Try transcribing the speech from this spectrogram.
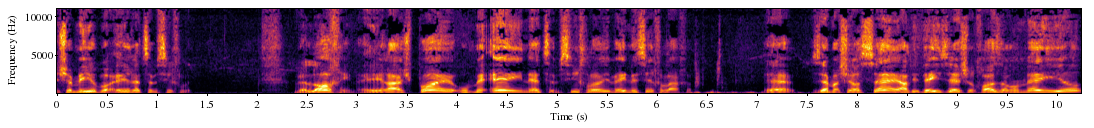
שמאיר בו עיר עצם שכלי. ולא כן, עיר האשפוי הוא מעין עצם שכלי ואין שכל אחר. אה, זה מה שעושה, על ידי זה שחוזר ומאיר,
